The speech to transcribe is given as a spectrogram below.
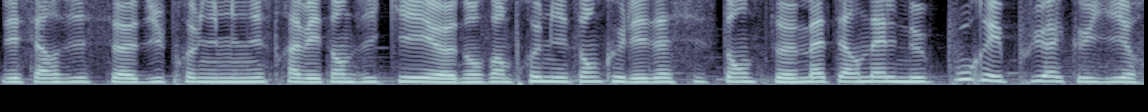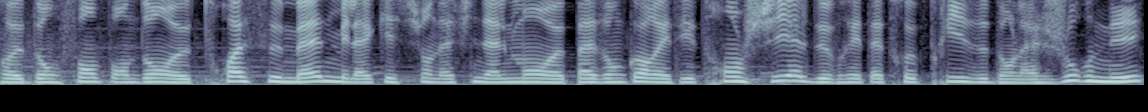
Les services du Premier ministre avaient indiqué euh, dans un premier temps que les assistantes maternelles ne pourraient plus accueillir d'enfants pendant euh, trois semaines, mais la question n'a finalement pas encore été tranchée. Elle devrait être prise dans la journée.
